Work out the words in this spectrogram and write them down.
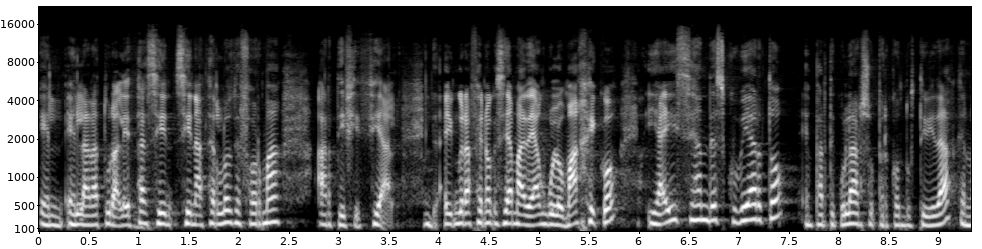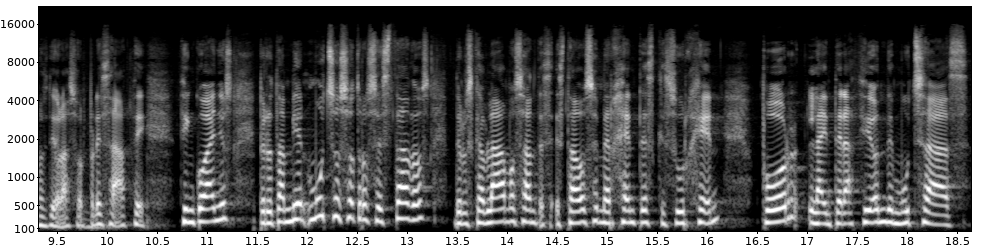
en, la naturaleza sin, sin, hacerlos de forma artificial. Hay un grafeno que se llama de ángulo mágico y ahí se han descubierto, en particular superconductividad, que nos dio la sorpresa hace cinco años, pero también muchos otros estados de los que hablábamos antes, estados emergentes que surgen por la interacción de muchas,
